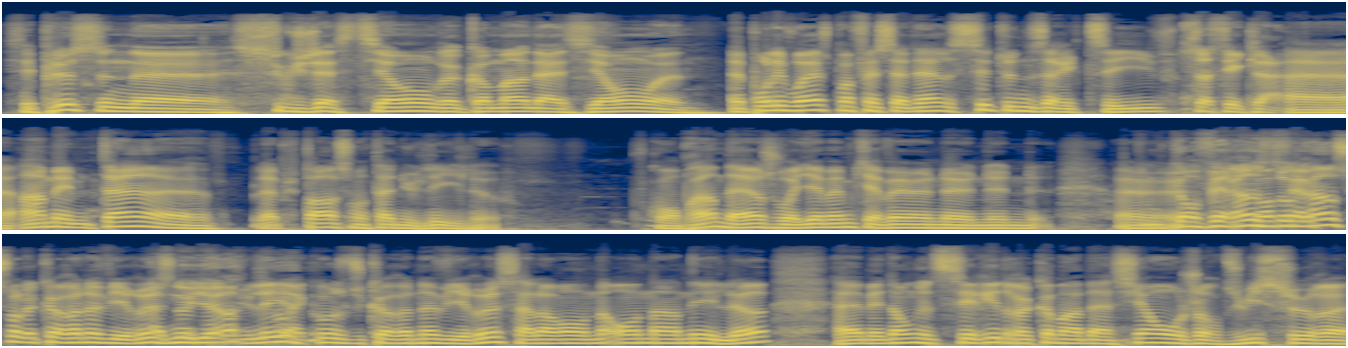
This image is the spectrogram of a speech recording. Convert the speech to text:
C'est plus une euh, suggestion, recommandation. Euh. Pour les voyages professionnels, c'est une directive. Ça, c'est clair. Euh, en même temps, la plupart sont annulés. Là comprendre. D'ailleurs, je voyais même qu'il y avait une, conférence, sur, le, coronavirus à New York, à cause du coronavirus. Alors, on, en est là. Euh, mais donc, une série de recommandations aujourd'hui sur euh,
